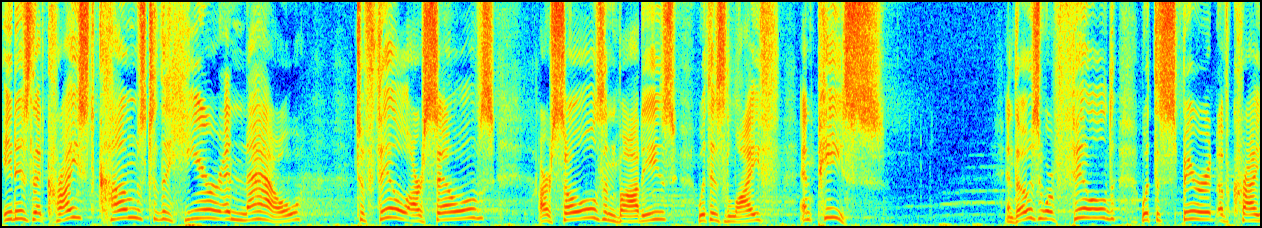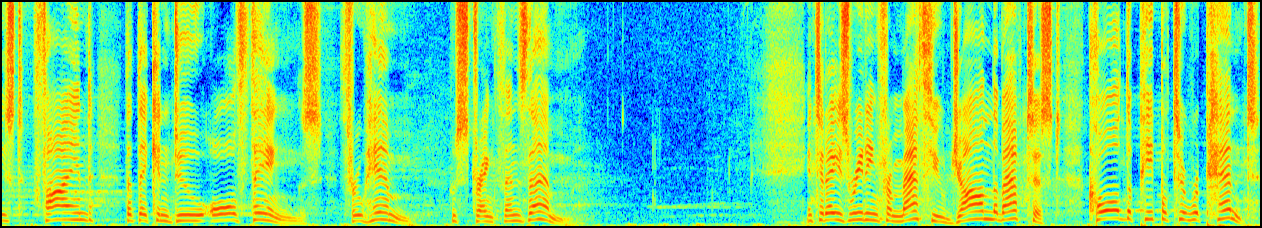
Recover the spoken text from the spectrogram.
it is that Christ comes to the here and now to fill ourselves, our souls and bodies with his life and peace. And those who are filled with the Spirit of Christ find that they can do all things through him who strengthens them. In today's reading from Matthew, John the Baptist called the people to repent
